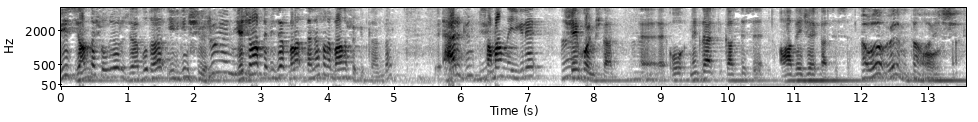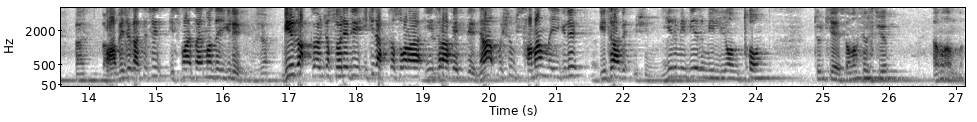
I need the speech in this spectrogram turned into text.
biz yandaş oluyoruz ya. Bu da ilginç bir. Yani- Geçen hafta bize bana senden sonra bana çok yüklendiler. Her gün samanla ilgili şey koymuşlar. Ee, o ne kadar gazetesi? ABC gazetesi. Ha oğlum öyle mi? Tamam. Hiç- Ben, ben ABC gazetesi İsmail Saymaz'la ilgili. Hocam. Bir dakika önce söyledi, iki dakika sonra itiraf etti. Ne yapmışım? Samanla ilgili itiraf etmişim. 21 milyon ton Türkiye saman üretiyor. Tamam mı?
